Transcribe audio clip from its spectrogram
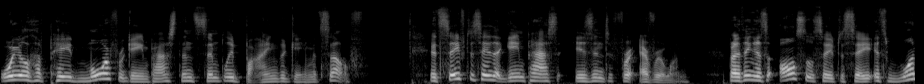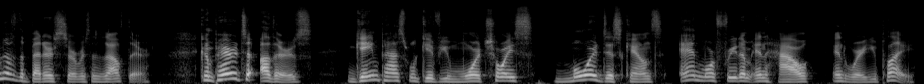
or you'll have paid more for Game Pass than simply buying the game itself. It's safe to say that Game Pass isn't for everyone, but I think it's also safe to say it's one of the better services out there. Compared to others, Game Pass will give you more choice, more discounts, and more freedom in how and where you play.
